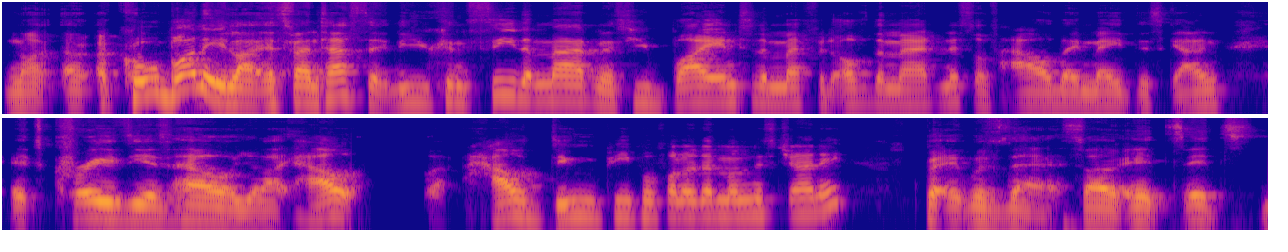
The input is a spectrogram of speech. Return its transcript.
not a, a cool Bonnie. Like it's fantastic. You can see the madness. You buy into the method of the madness of how they made this gang. It's crazy as hell. You're like, how how do people follow them on this journey? But it was there. So it's it's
